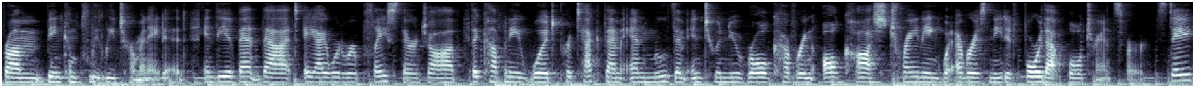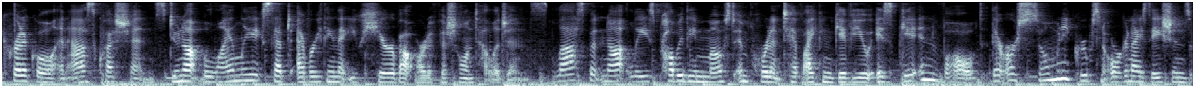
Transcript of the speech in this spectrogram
from being completely terminated. In the event that AI were to replace their job, the company would protect them and move them into a new role covering all costs, training, whatever is needed for that full transfer. Stay critical and ask questions. Do not blindly accept everything that you hear about artificial intelligence. Last last but not least, probably the most important tip I can give you is get involved. There are so many groups and organizations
